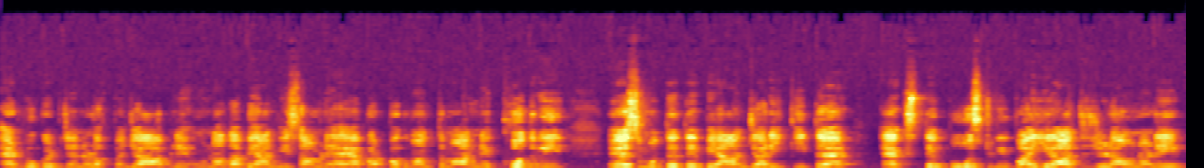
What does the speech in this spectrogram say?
ਐਡਵੋਕੇਟ ਜਨਰਲ ਆਫ ਪੰਜਾਬ ਨੇ, ਉਹਨਾਂ ਦਾ ਬਿਆਨ ਵੀ ਸਾਹਮਣੇ ਆਇਆ, ਪਰ ਭਗਵੰਤ ਮਾਨ ਨੇ ਖੁਦ ਵੀ ਇਸ ਮੁੱਦੇ ਤੇ ਬਿਆਨ ਜਾਰੀ ਕੀਤਾ ਹੈ। ਐਕਸ ਤੇ ਪੋਸਟ ਵੀ ਪਾਈ ਹੈ। ਅੱਜ ਜਿਹੜਾ ਉਹਨਾਂ ਨੇ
